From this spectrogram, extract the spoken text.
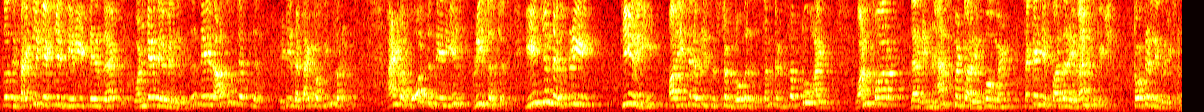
So the cyclic exchange theory it says that one day they will say, also just this, it is a type of inference. And the fourth theory is resurgence. Each and every theory or each and every system, global system consists of two eyes. One for their enhancement or empowerment, second is for their emancipation, total liberation.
